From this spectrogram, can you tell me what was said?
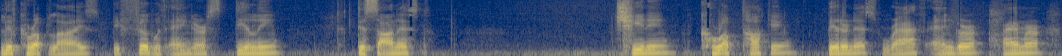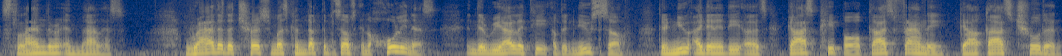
live corrupt lies, be filled with anger, stealing, dishonest, cheating, corrupt talking, bitterness, wrath, anger, clamor, slander, and malice. Rather, the church must conduct themselves in holiness, in the reality of the new self, their new identity as God's people, God's family, God's children,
